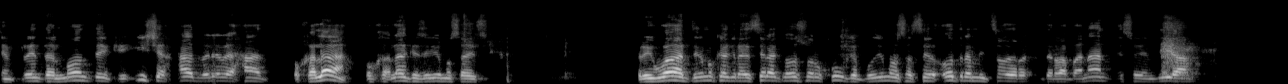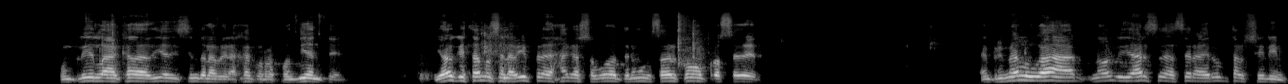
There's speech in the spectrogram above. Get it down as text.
enfrente al monte, que. Ojalá, ojalá que lleguemos a eso. Pero igual, tenemos que agradecer a Kadosh Baruj que pudimos hacer otra mitzvah de, de Rabbanán, eso hoy en día, cumplirla cada día diciendo la verajá correspondiente. Y ahora que estamos en la víspera de Haga tenemos que saber cómo proceder. En primer lugar, no olvidarse de hacer Aerup Tavshilim.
